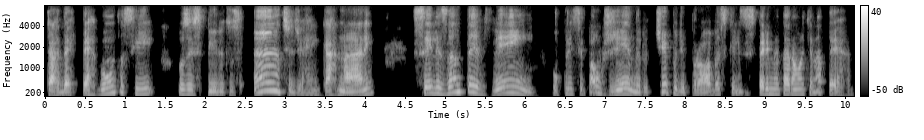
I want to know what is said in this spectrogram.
Kardec pergunta se os espíritos, antes de reencarnarem, se eles anteveem o principal gênero, tipo de provas que eles experimentarão aqui na Terra.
